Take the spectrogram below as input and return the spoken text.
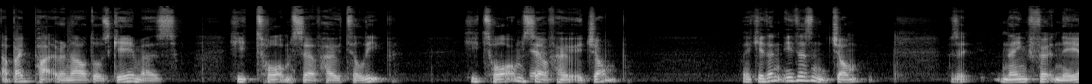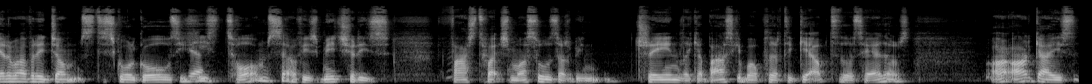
a big part of Ronaldo's game is he taught himself how to leap. He taught himself yeah. how to jump. Like he didn't, he doesn't jump. Was it nine foot in the air or whatever he jumps to score goals? He, yeah. He's taught himself. He's made sure his fast twitch muscles are being trained like a basketball player to get up to those headers. Our, our guys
